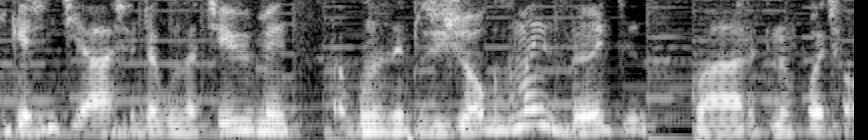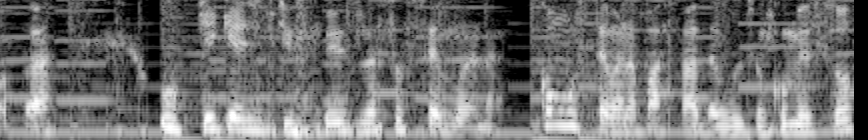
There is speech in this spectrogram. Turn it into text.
o que a gente acha de alguns achievements, alguns exemplos de jogos, mas antes, claro que não pode faltar, o que, que a gente fez nessa semana. Como semana passada a Wilson começou,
